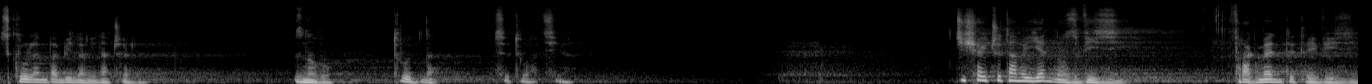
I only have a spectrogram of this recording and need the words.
z królem Babilonii na czele. Znowu trudna sytuacja. Dzisiaj czytamy jedną z wizji, fragmenty tej wizji.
